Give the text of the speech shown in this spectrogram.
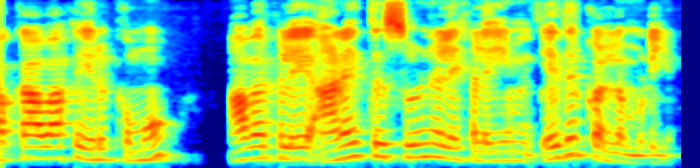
பக்காவாக இருக்குமோ அவர்களே அனைத்து சூழ்நிலைகளையும் எதிர்கொள்ள முடியும்.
